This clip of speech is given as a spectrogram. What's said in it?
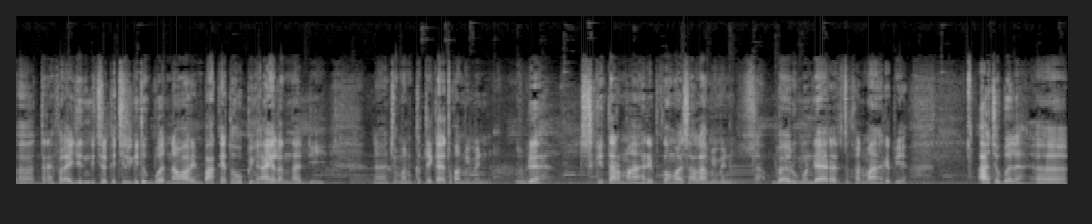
uh, travel agent kecil-kecil gitu buat nawarin paket Hopping Island tadi nah cuman ketika itu kan Mimin udah sekitar maghrib kalau nggak salah Mimin baru mendarat itu kan maghrib ya ah cobalah uh,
